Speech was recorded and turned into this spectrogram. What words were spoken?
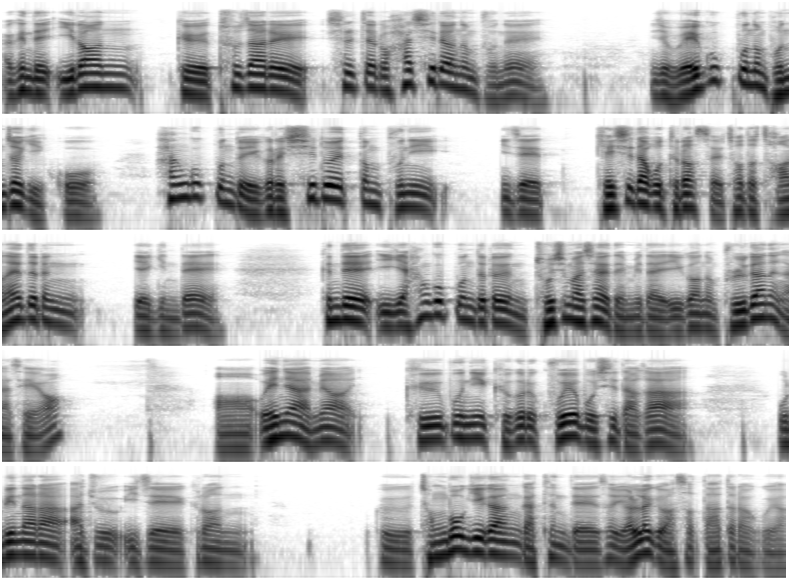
아, 근데 이런 그 투자를 실제로 하시려는 분을 이제 외국 분은 본 적이 있고 한국 분도 이거를 시도했던 분이 이제 계시다고 들었어요. 저도 전해 들은 얘기인데 근데 이게 한국 분들은 조심하셔야 됩니다. 이거는 불가능하세요. 어, 왜냐하면 그분이 그거를 구해 보시다가 우리나라 아주 이제 그런 그 정보기관 같은 데에서 연락이 왔었다 하더라고요.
